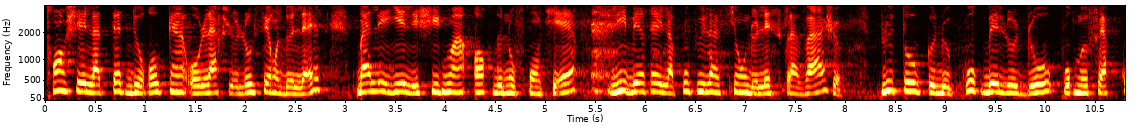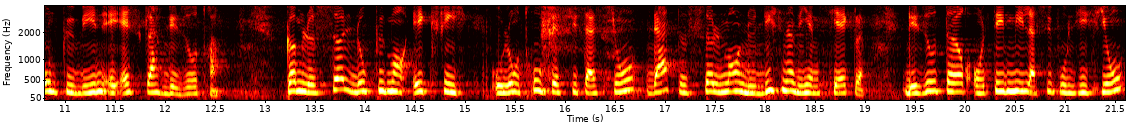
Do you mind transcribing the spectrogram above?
trancher la tête de requin au large de l'océan de l'Est, balayer les Chinois hors de nos frontières, libérer la population de l'esclavage, plutôt que de courber le dos pour me faire concubine et esclave des autres. Comme le seul document écrit où l'on trouve ces citations date seulement du XIXe siècle. Des auteurs ont émis la supposition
